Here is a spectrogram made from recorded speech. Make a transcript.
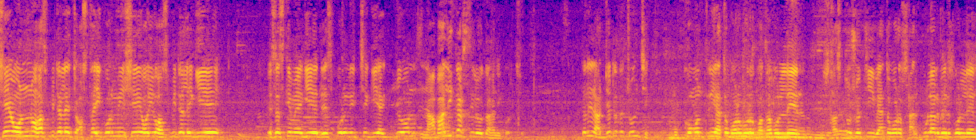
সে অন্য হসপিটালে, অস্থায়ী কর্মী, সে ওই হসপিটালে গিয়ে, এসএসকেমে গিয়ে ড্রেস পরে নিচ্ছে, গিয়ে একজন নাবালিকার শ্লীলতাহানি করছে। তাহলে রাজ্যটাতে চলছে কি? মুখ্যমন্ত্রী এত বড় বড় কথা বললেন স্বাস্থ্য সচিব এত বড় সার্কুলার বের করলেন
